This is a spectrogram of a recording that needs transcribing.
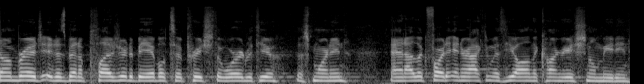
Stonebridge, it has been a pleasure to be able to preach the word with you this morning. And I look forward to interacting with you all in the congregational meeting.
